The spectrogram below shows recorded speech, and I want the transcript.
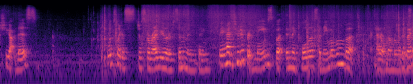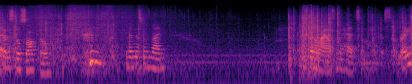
She got this. Looks like a just a regular cinnamon thing. They had two different names, but and they told us the name of them, but I don't remember what The fact said. that it's still soft though. and then this one's mine. It's been a while since I had something like this. So ready?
